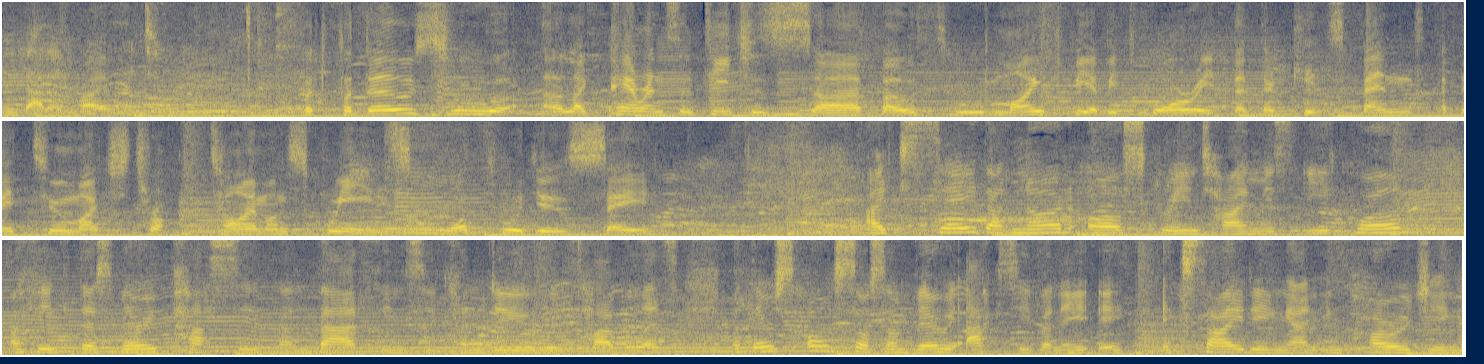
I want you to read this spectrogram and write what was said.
in that environment. But for those who, uh, like parents and teachers uh, both, who might be a bit worried that their kids spend a bit too much time on screens, what would you say? I'd say that not all screen time is equal. I think there's very passive and bad things you can do with tablets, but there's also some very active and exciting and encouraging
